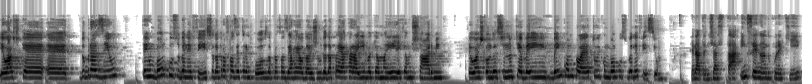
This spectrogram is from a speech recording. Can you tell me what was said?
E eu acho que é, é do Brasil, tem um bom custo-benefício, dá para fazer Trancoso, dá para fazer Arraial da Ajuda, dá para ir a Caraíva, que é uma ilha, que é um charme. Eu acho que é um destino que é bem, bem completo e com bom custo-benefício. Renata, a gente já está encerrando por aqui.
